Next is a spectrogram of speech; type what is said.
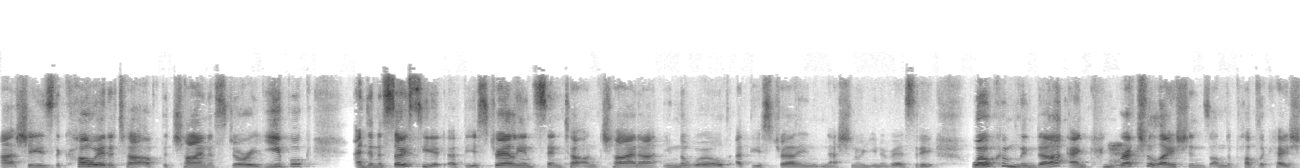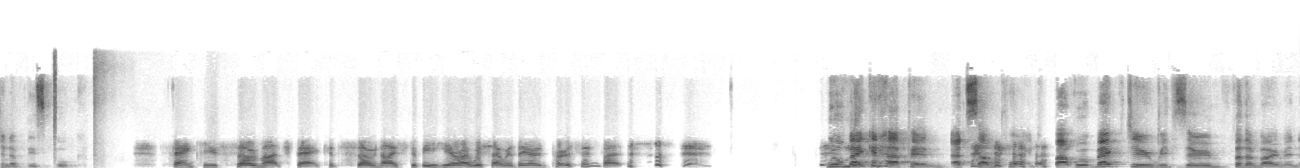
Uh, she is the co editor of the China Story Yearbook and an associate of the Australian Centre on China in the World at the Australian National University. Welcome, Linda, and congratulations on the publication of this book. Thank you so much, Bec. It's so nice to be here. I wish I were there in person, but we'll make it happen at some point, but we'll make do with Zoom for the moment.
